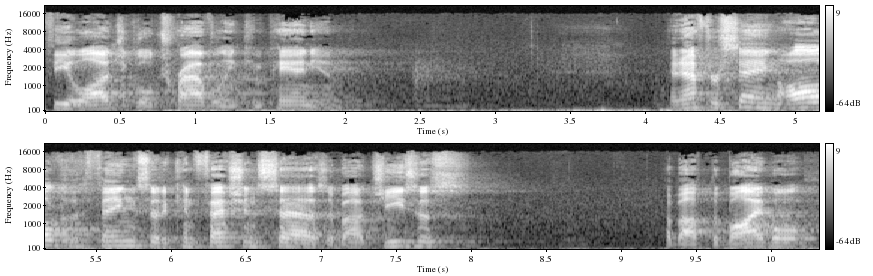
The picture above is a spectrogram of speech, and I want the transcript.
theological traveling companion. And after saying all of the things that a confession says about Jesus, about the Bible,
